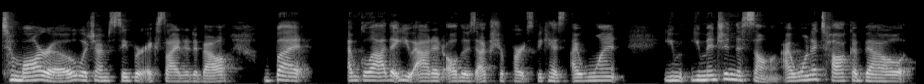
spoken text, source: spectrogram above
tomorrow, which I'm super excited about. But I'm glad that you added all those extra parts because I want you you mentioned the song. I want to talk about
